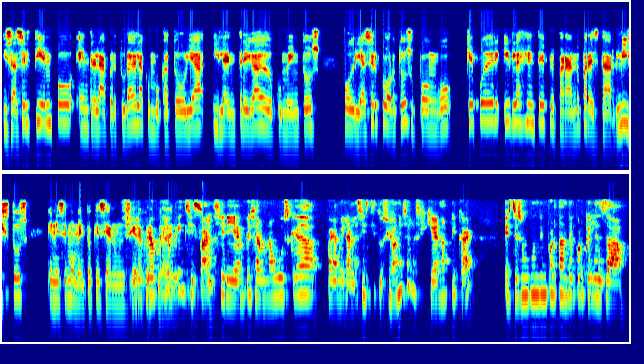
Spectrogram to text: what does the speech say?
quizás el tiempo entre la apertura de la convocatoria y la entrega de documentos podría ser corto, supongo. ¿Qué puede ir la gente preparando para estar listos en ese momento que se anuncie la apertura? Yo creo que lo principal sería empezar una búsqueda para mirar las instituciones a las que quieran aplicar. Este es un punto importante porque les da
